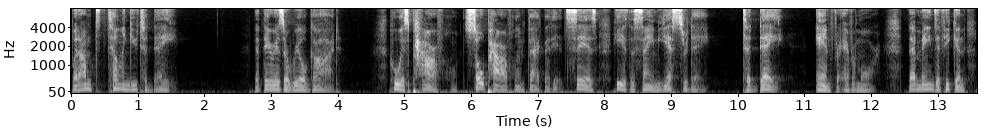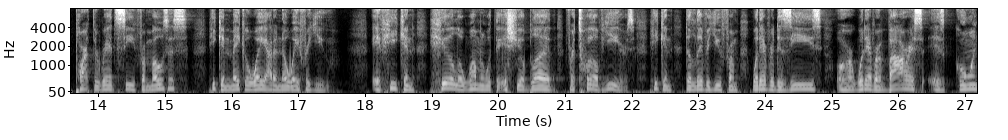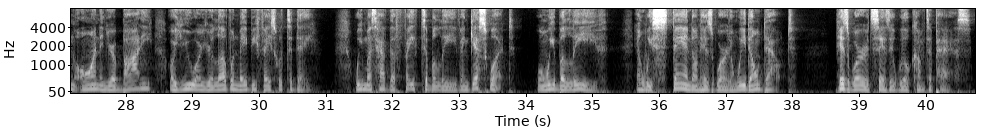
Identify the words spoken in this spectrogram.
But I'm t- telling you today that there is a real God who is powerful, so powerful, in fact, that it says he is the same yesterday, today, and forevermore. That means if he can part the Red Sea for Moses, he can make a way out of no way for you. If he can heal a woman with the issue of blood for 12 years, he can deliver you from whatever disease or whatever virus is going on in your body or you or your loved one may be faced with today. We must have the faith to believe. And guess what? When we believe and we stand on his word and we don't doubt, his word says it will come to pass.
